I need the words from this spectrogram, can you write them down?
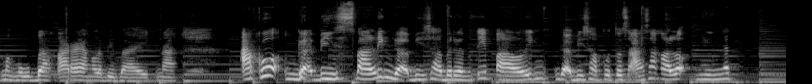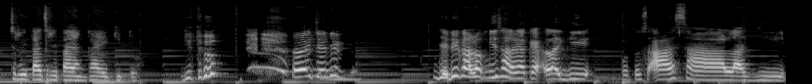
mengubah ke arah yang lebih baik. Nah aku nggak bisa paling nggak bisa berhenti paling nggak bisa putus asa kalau nginget cerita-cerita yang kayak gitu gitu eh, jadi jadi kalau misalnya kayak lagi putus asa lagi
